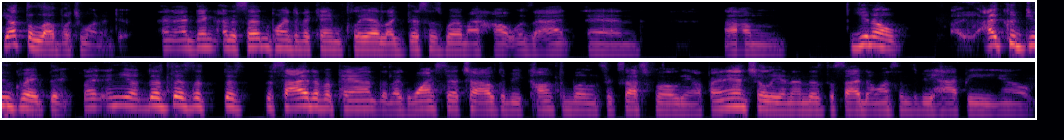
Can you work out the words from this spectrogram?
you have to love what you want to do. And i think at a certain point it became clear like this is where my heart was at. And um you know I, could do great things. Right and you know there's, there's the, there's the side of a parent that like wants their child to be comfortable and successful you know financially. And then there's the side that wants them to be happy you know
